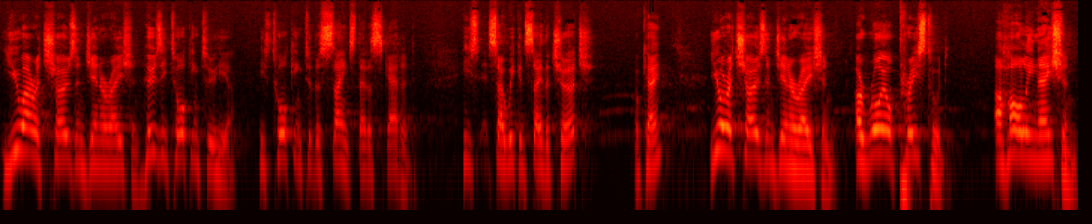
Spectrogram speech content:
You are a chosen generation. Who's he talking to here? He's talking to the saints that are scattered. He's, so we could say the church, okay? You're a chosen generation, a royal priesthood, a holy nation,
